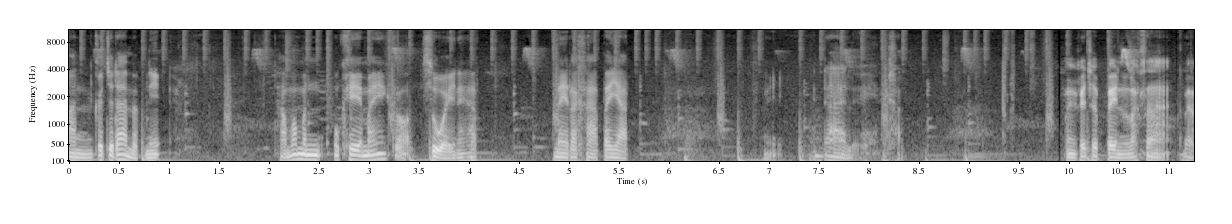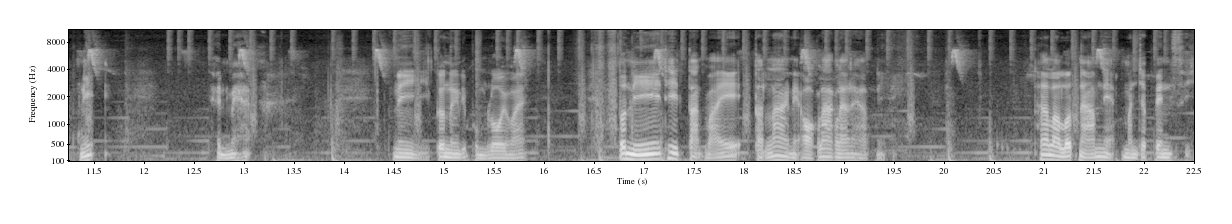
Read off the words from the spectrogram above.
มันก็จะได้แบบนี้ ถามว่ามันโอเคไหมก็สวยนะครับ ในราคาประหยัดนี่ได้เลยนะครับ มันก็จะเป็นลักษณะแบบนี้เห็นไหมฮะ นี่อีกต้นหนึ่งที่ผมโรยไว้ ต้นนี้ที่ตัดไว้ตัดรากเนี่ยออกรากแล้วนะครับนี่ ถ้าเราลดน้ำเนี่ยมันจะเป็นสี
